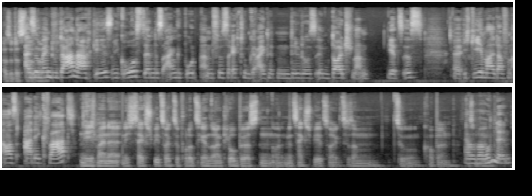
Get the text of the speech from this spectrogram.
also das Also wenn du danach gehst, wie groß denn das Angebot an fürs Rektum geeigneten Dildos in Deutschland jetzt ist, ich gehe mal davon aus, adäquat. Nee, ich meine nicht Sexspielzeug zu produzieren, sondern Klobürsten und mit Sexspielzeug zusammen zu koppeln. Aber warum denn?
